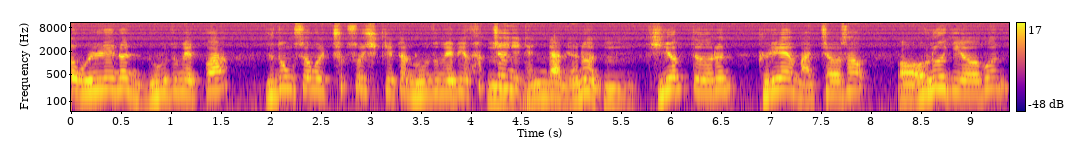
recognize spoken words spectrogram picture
올리는 로드맵과 유동성을 축소시키던 로드맵이 확정이 음. 된다면은 음. 기업들은 그에 맞춰서 어, 어느 기업은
